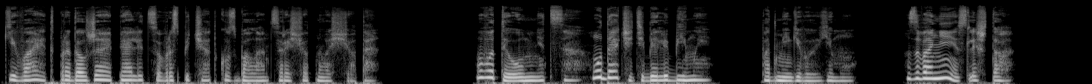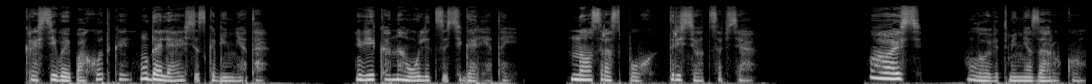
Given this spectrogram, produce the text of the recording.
Кивает, продолжая пялиться в распечатку с баланса расчетного счета. «Вот и умница. Удачи тебе, любимый!» Подмигиваю ему. «Звони, если что». Красивой походкой удаляюсь из кабинета. Вика на улице сигаретой. Нос распух, трясется вся. «Ась!» — ловит меня за руку.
